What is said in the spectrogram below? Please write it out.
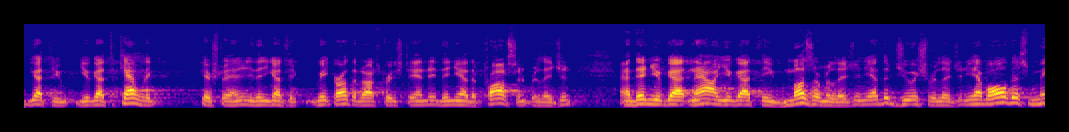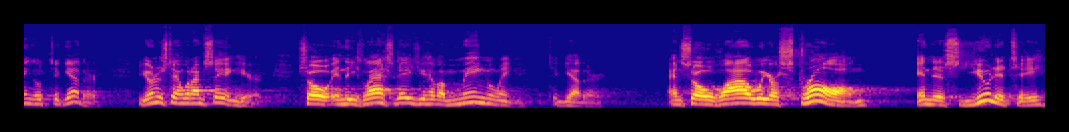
you got the, you got the Catholic Christianity, then you got the Greek Orthodox Christianity, then you have the Protestant religion, and then you've got now you've got the Muslim religion, you have the Jewish religion, you have all this mingled together. Do you understand what I'm saying here? So in these last days, you have a mingling together. And so while we are strong in this unity,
